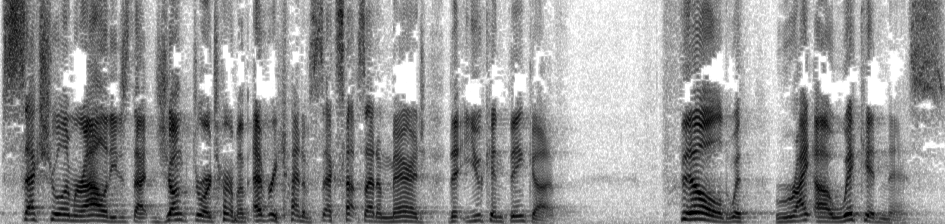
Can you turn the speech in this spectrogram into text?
sexual immorality, just that junk drawer term of every kind of sex outside of marriage that you can think of. Filled with right, uh, wickedness,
